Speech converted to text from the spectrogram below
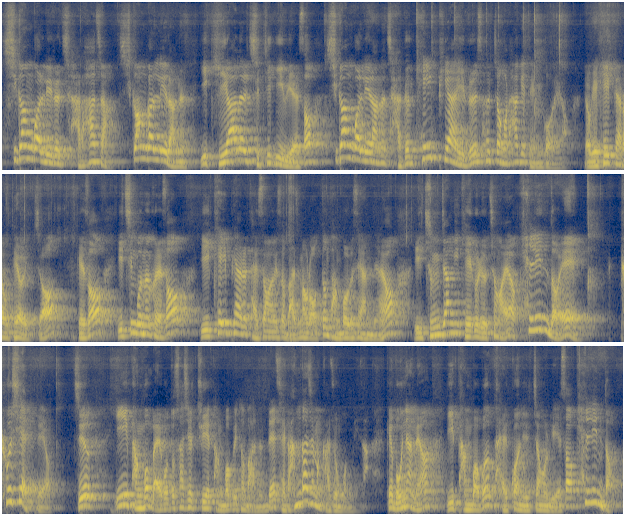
시간 관리를 잘 하자. 시간 관리라는 이 기한을 지키기 위해서 시간 관리라는 작은 KPI를 설정을 하게 된 거예요. 여기에 KPI라고 되어 있죠. 그래서 이 친구는 그래서 이 KPI를 달성하기 위해서 마지막으로 어떤 방법을 세웠나요? 이 중장기 계획을 요청하여 캘린더에 표시했대요. 즉, 이 방법 말고도 사실 뒤에 방법이 더 많은데 제가 한 가지만 가져온 겁니다. 그게 뭐냐면 이 방법은 발권 일정을 위해서 캘린더,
